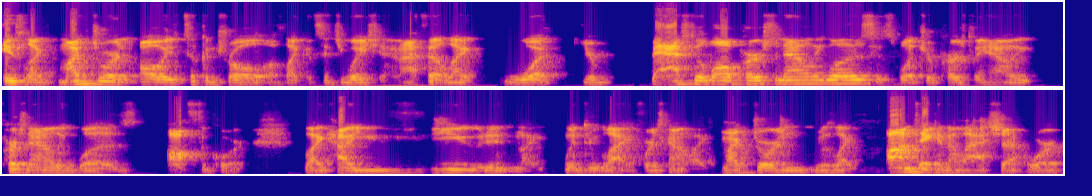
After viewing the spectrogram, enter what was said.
is like Michael Jordan always took control of like a situation, and I felt like what your basketball personality was is what your personality personality was off the court, like how you viewed and like went through life. Where it's kind of like Michael Jordan was like, "I'm taking the last shot," where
